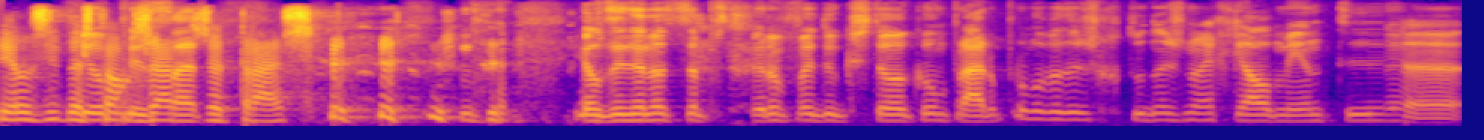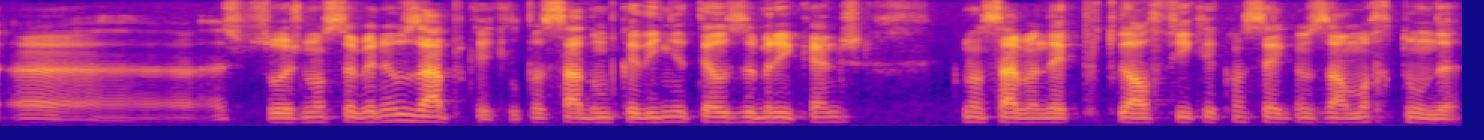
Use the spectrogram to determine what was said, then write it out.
Eles ainda estão pensar... já atrás. Eles ainda não se aperceberam foi do que estão a comprar. O problema das rotundas não é realmente uh, uh, as pessoas não saberem usar, porque aquilo passado um bocadinho até os americanos que não sabem onde é que Portugal fica conseguem usar uma rotunda.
